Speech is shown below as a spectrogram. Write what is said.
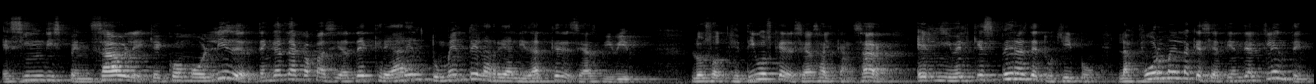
Es indispensable que como líder tengas la capacidad de crear en tu mente la realidad que deseas vivir, los objetivos que deseas alcanzar, el nivel que esperas de tu equipo, la forma en la que se atiende al cliente,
